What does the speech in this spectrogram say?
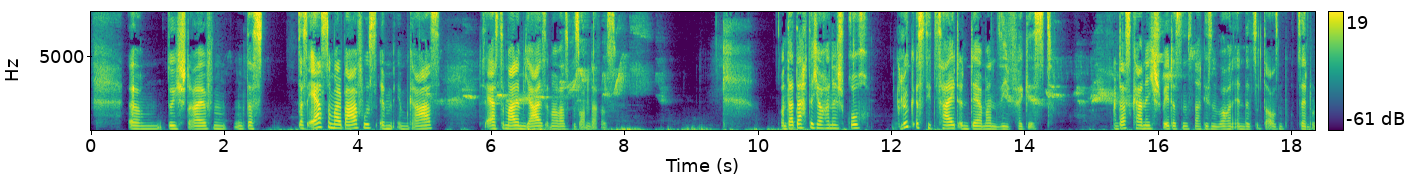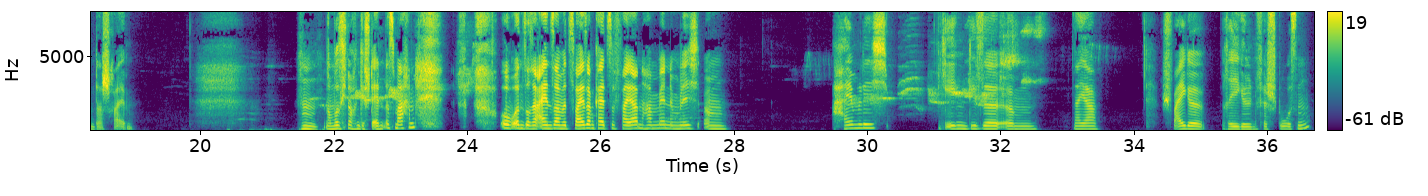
ähm, durchstreifen. Und das, das erste Mal barfuß im, im Gras, das erste Mal im Jahr ist immer was Besonderes. Und da dachte ich auch an den Spruch, Glück ist die Zeit, in der man sie vergisst. Und das kann ich spätestens nach diesem Wochenende zu 1000 Prozent unterschreiben. Hm, dann muss ich noch ein Geständnis machen. um unsere einsame Zweisamkeit zu feiern, haben wir nämlich ähm, heimlich gegen diese, ähm, naja, Schweigeregeln verstoßen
